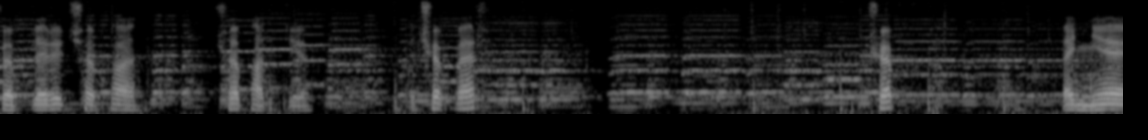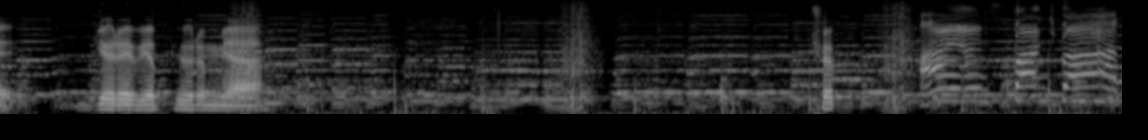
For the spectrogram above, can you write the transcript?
Çöpleri çöpe çöp at diyor. E çöp ver. Ben niye görev yapıyorum ya? Çöp. I am SpongeBob.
